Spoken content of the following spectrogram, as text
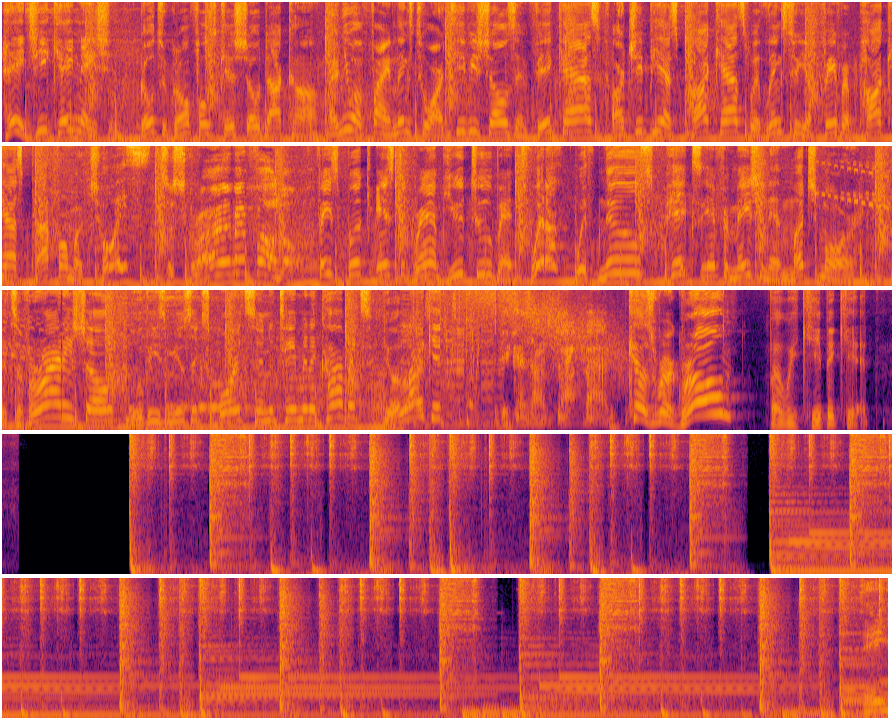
Hey GK Nation, go to grownfolkskidsshow.com and you will find links to our TV shows and vidcasts, our GPS podcasts with links to your favorite podcast platform of choice, Subscribe and follow. Facebook, Instagram, YouTube, and Twitter with news, pics, information, and much more. It's a variety show, movies, music, sports, entertainment, and comics. You'll like it Because I'm Batman. because we're grown, but we keep it kid.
